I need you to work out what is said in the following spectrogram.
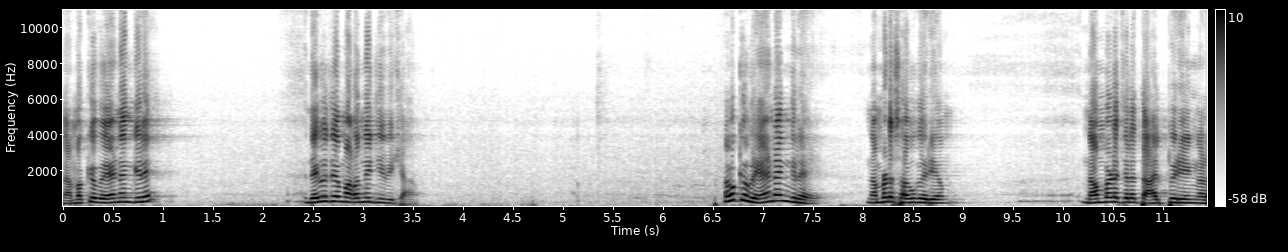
നമുക്ക് വേണമെങ്കിൽ ദൈവത്തെ മറന്ന് ജീവിക്കാം. നമുക്ക് വേണമെങ്കിൽ നമ്മുടെ സൗകര്യം നമ്മുടെ ചില താല്പര്യങ്ങൾ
